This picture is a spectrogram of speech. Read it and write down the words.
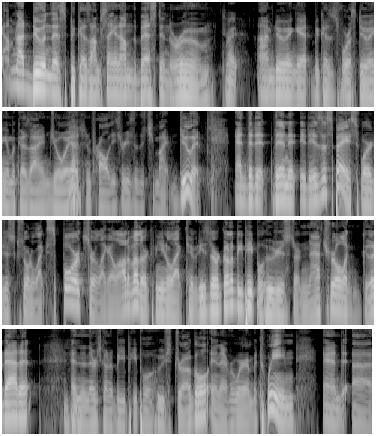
I'm not doing this because I'm saying I'm the best in the room. right I'm doing it because it's worth doing and because I enjoy Yeah. it and for all these reasons that you might do it. And that it then it, it is a space where just sort of like sports or like a lot of other communal activities, there are going to be people who just are natural and good at it. And then there's going to be people who struggle and everywhere in between. And uh,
